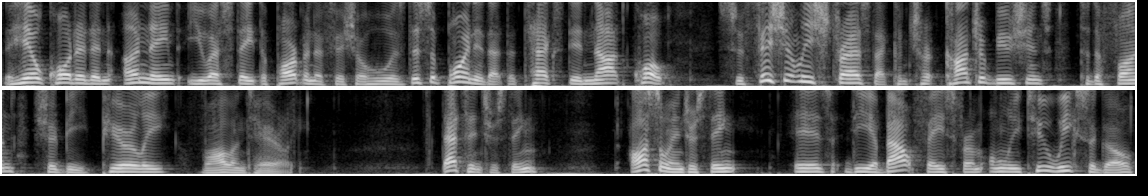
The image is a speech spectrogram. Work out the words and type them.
The Hill quoted an unnamed U.S. State Department official who was disappointed that the text did not, quote, sufficiently stress that contr- contributions to the fund should be purely voluntarily. That's interesting. Also interesting is the about face from only two weeks ago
